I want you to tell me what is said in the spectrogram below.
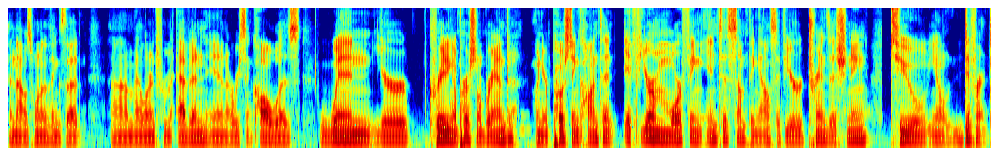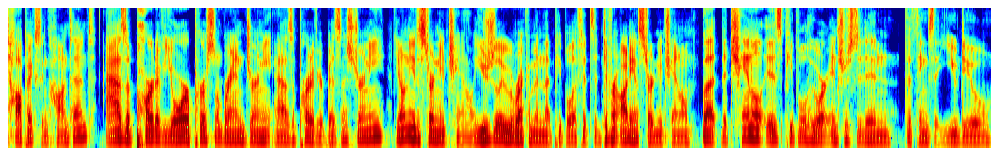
And that was one of the things that um, I learned from Evan in a recent call was when you're creating a personal brand, when you're posting content, if you're morphing into something else, if you're transitioning to, you know, different topics and content as a part of your personal brand journey, as a part of your business journey, you don't need to start a new channel. Usually we recommend that people, if it's a different audience, start a new channel. But the channel is people who are interested in the things that you do,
